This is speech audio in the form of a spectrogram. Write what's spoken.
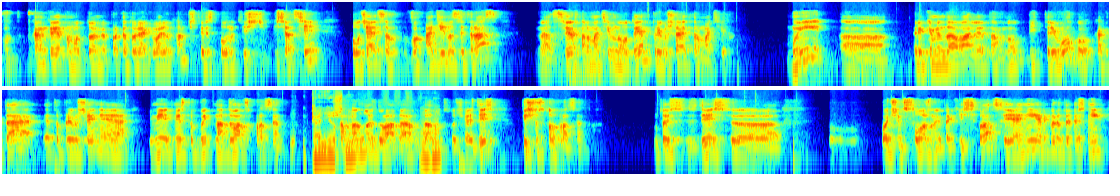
в конкретном вот доме, про который я говорил, там 4,5 тысячи 57, получается в 11 раз э, сверхнормативный УДН превышает норматив. Мы э, рекомендовали там, ну, бить тревогу, когда это превышение имеет место быть на 20%. Конечно. Ну, там, на 0,2, да, в ага. данном случае. А здесь 1100%. Ну, то есть здесь э, очень сложные такие ситуации, и они, я говорю, то есть они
